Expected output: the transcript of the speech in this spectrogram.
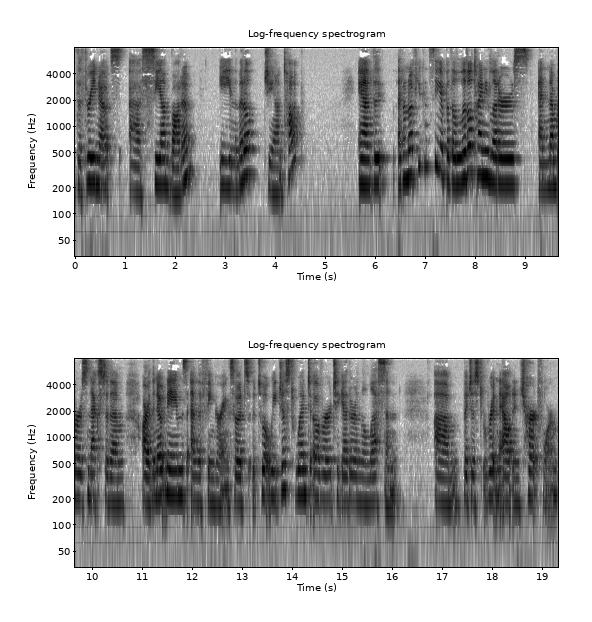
the three notes uh, C on bottom, E in the middle, G on top. And the I don't know if you can see it, but the little tiny letters and numbers next to them are the note names and the fingering. So it's it's what we just went over together in the lesson um, but just written out in chart form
